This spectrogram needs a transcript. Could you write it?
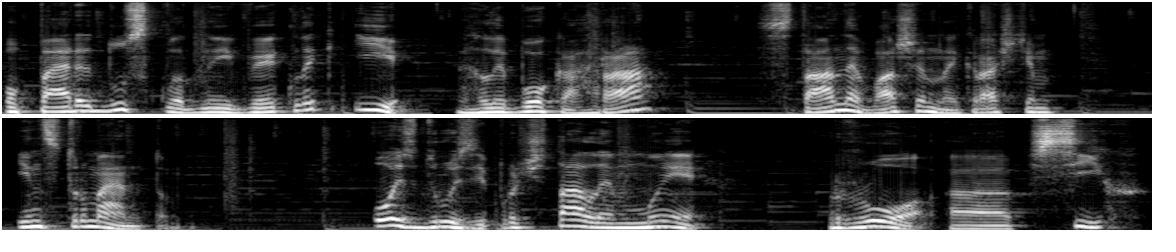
Попереду складний виклик, і глибока гра стане вашим найкращим інструментом. Ось, друзі, прочитали ми про е, всіх.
